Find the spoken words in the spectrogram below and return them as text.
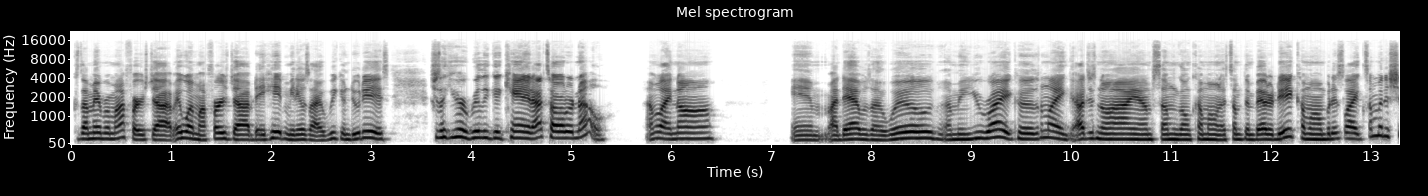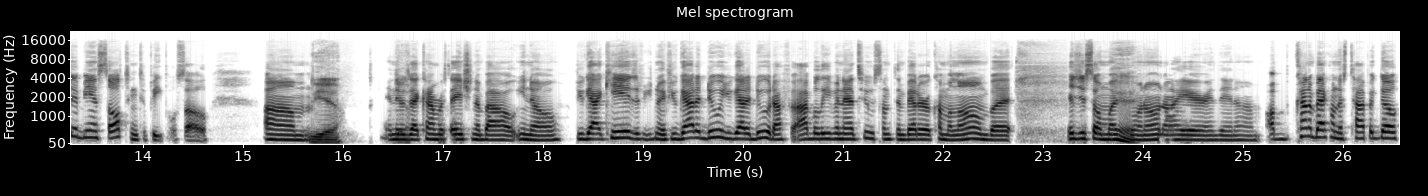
because I remember my first job. It wasn't my first job. They hit me. They was like, "We can do this." She's like, "You're a really good candidate." I told her no. I'm like, "Nah." And my dad was like, "Well, I mean, you're right." Because I'm like, I just know how I am. Something gonna come on, and something better did come on. But it's like some of the shit be insulting to people. So, um, yeah. and there was Yeah. that conversation about, you know, if you got kids, if you know, if you got to do it, you got to do it. I I believe in that too. Something better will come along, but it's just so much Yeah. going on out here. And then, um, I'm kind of back on this topic though.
